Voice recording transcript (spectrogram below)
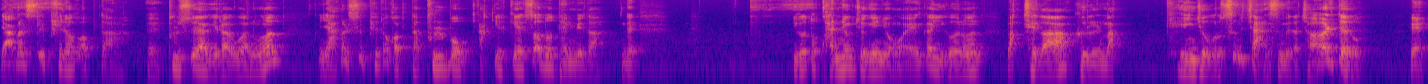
약을 쓸 필요가 없다. 예, 불수약이라고 하는 건 약을 쓸 필요가 없다. 불복약 이렇게 써도 됩니다. 근데 이것도 관용적인 용어예요. 그러니까 이거는 막 제가 글을 막 개인적으로 쓰지 않습니다. 절대로. 예.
